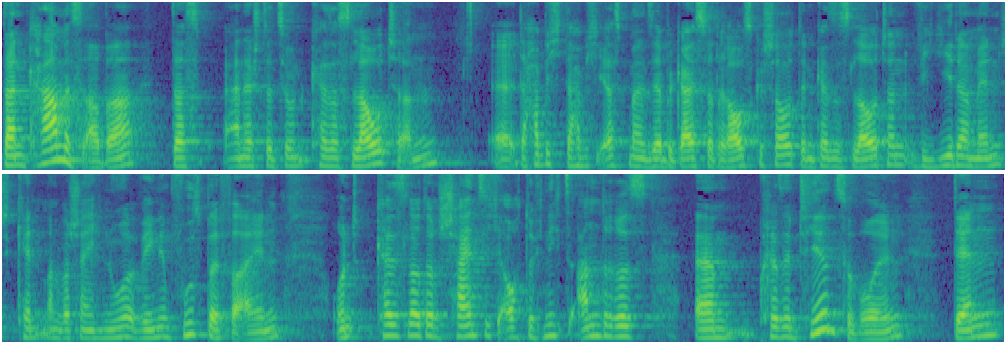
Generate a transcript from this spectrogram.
dann kam es aber, dass an der Station Kaiserslautern, äh, da habe ich, hab ich erstmal sehr begeistert rausgeschaut, denn Kaiserslautern, wie jeder Mensch, kennt man wahrscheinlich nur wegen dem Fußballverein. Und Kaiserslautern scheint sich auch durch nichts anderes ähm, präsentieren zu wollen, denn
